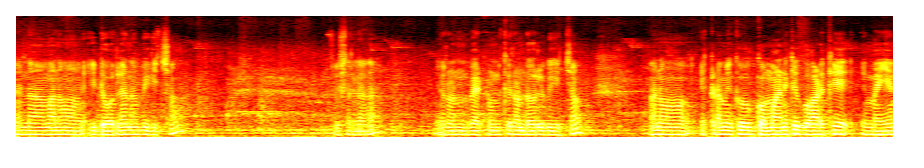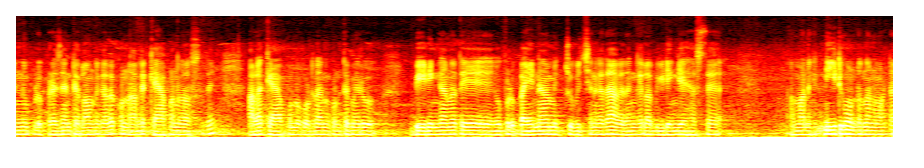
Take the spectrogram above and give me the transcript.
నిన్న మనం ఈ డోర్లను బిగించాం. చూసారు కదా ఈ రెండు బెడ్రూమ్కి రెండు డోర్లు బిగించాం. మనం ఇక్కడ మీకు గుమ్మానికి గోడకి ఈ మయ్యాన్ని ఇప్పుడు ప్రజెంట్ ఎలా ఉంది కదా కొన్నాళ్ళ గ్యాప్ అనేది వస్తుంది. అలా గ్యాప్ ఉండకూడదు అనుకుంటే మీరు బీడింగ్ అనేది ఇప్పుడు పైన మీకు చూపించాను కదా ఆ విధంగా ఇలా బీడింగ్ వేసేస్తే మనకి నీట్గా ఉంటుంది అనమాట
